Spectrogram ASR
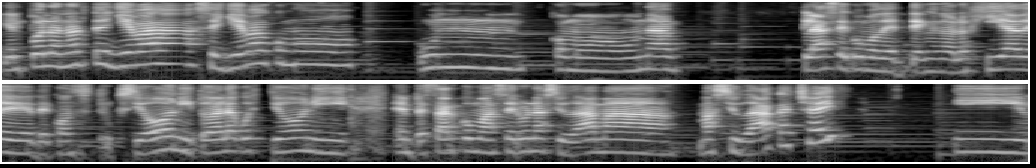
y el polo norte lleva, se lleva como un como una clase como de tecnología de, construcción y toda la cuestión y empezar como a hacer una ciudad más, más ciudad, ¿cachai? Y,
